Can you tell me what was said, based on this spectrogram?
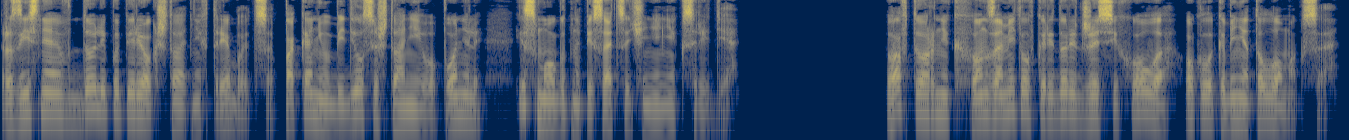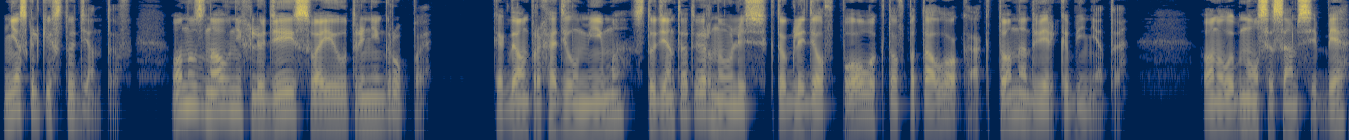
разъясняя вдоль и поперек, что от них требуется, пока не убедился, что они его поняли и смогут написать сочинение к среде. Во вторник он заметил в коридоре Джесси Холла, около кабинета Ломакса, нескольких студентов. Он узнал в них людей из своей утренней группы. Когда он проходил мимо, студенты отвернулись, кто глядел в пол, кто в потолок, а кто на дверь кабинета. Он улыбнулся сам себе,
